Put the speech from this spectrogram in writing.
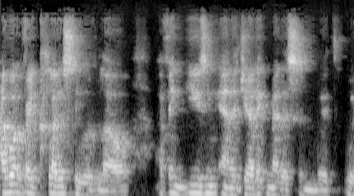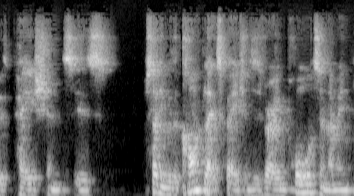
I work very closely with Lowell. I think using energetic medicine with with patients is certainly with the complex patients is very important. I mean,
